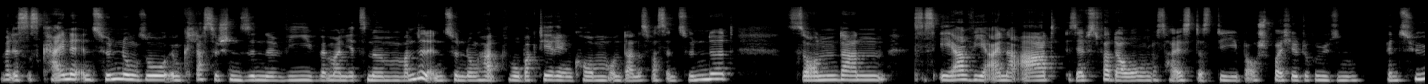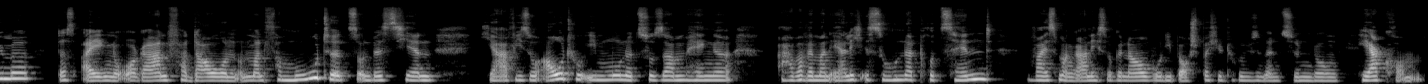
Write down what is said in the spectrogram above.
weil es ist keine Entzündung so im klassischen Sinne, wie wenn man jetzt eine Mandelentzündung hat, wo Bakterien kommen und dann ist was entzündet, sondern es ist eher wie eine Art Selbstverdauung. Das heißt, dass die Bauchspeicheldrüsen Enzyme das eigene Organ verdauen und man vermutet so ein bisschen, ja, wie so autoimmune Zusammenhänge. Aber wenn man ehrlich ist, so 100 Prozent weiß man gar nicht so genau, wo die Bauchspeicheldrüsenentzündungen herkommen.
